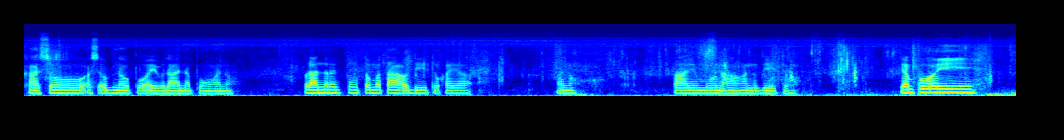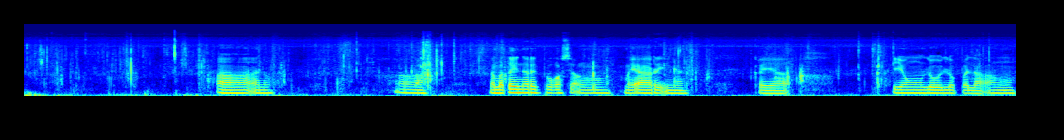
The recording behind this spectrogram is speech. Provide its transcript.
Kaso as of now po ay wala na pong ano. Wala na rin pong tumatao dito kaya ano tayo muna ang ano dito. Yan po ay ah ano ah namatay na rin po kasi ang may-ari niyan. Kaya yung lolo pala ang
